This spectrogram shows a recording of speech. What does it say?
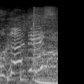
賀です。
